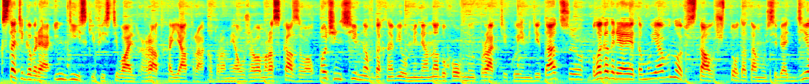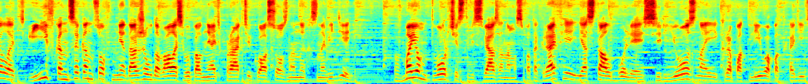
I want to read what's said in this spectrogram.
Кстати говоря, индийский фестиваль Радха Ятра, о котором я уже вам рассказывал, очень сильно вдохновил меня на духовную практику и медитацию. Благодаря этому я вновь стал что-то там у себя делать, и в конце концов мне даже удавалось выполнять практику осознанных сновидений. В моем творчестве, связанном с фотографией, я стал более серьезно и кропотливо подходить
